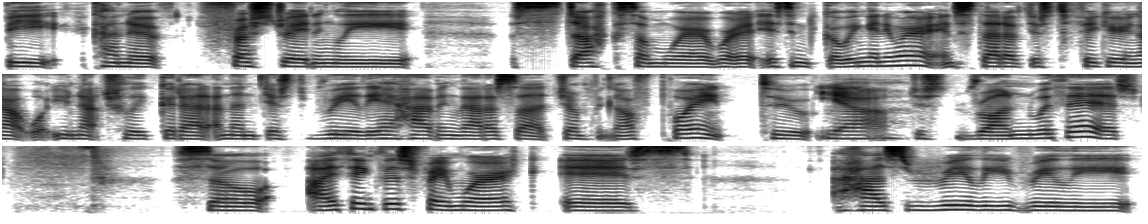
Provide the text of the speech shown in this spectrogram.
be kind of frustratingly stuck somewhere where it isn't going anywhere instead of just figuring out what you're naturally good at and then just really having that as a jumping off point to yeah just run with it. So I think this framework is has really really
